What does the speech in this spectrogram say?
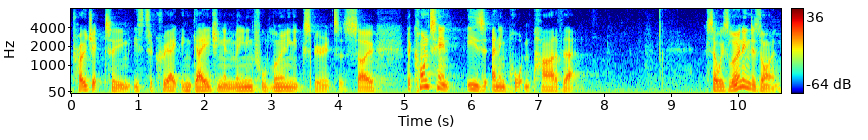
project team is to create engaging and meaningful learning experiences. So the content is an important part of that. So is learning design.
